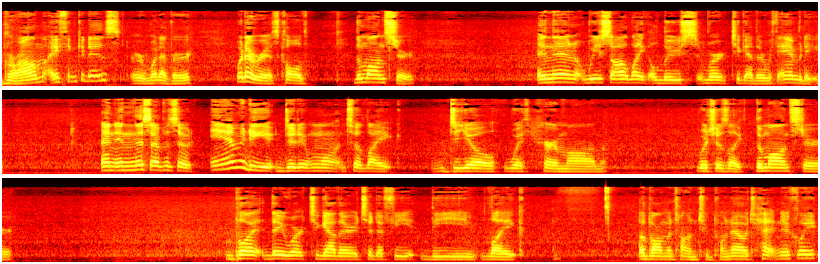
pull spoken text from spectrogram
Grom, I think it is, or whatever, whatever it's called, the monster. And then we saw like Luz work together with Amity. And in this episode, Amity didn't want to like deal with her mom, which is like the monster. But they worked together to defeat the like Abomaton 2.0 technically.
